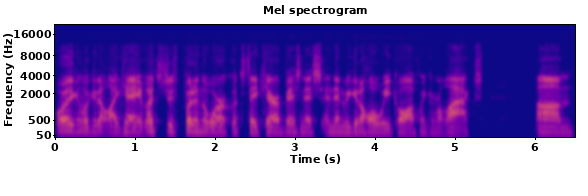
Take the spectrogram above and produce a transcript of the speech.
or they can look at it like, hey, let's just put in the work, let's take care of business, and then we get a whole week off, we can relax. Um,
